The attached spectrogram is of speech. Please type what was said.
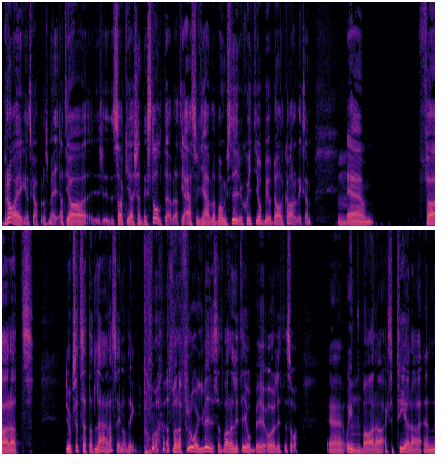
bra egenskaper hos mig. Att jag, saker jag har känt mig stolt över. Att jag är så jävla bångstyrig skitjobbig och dalkarl. Liksom. Mm. Ehm, för att det är också ett sätt att lära sig någonting. Att vara frågvis, att vara lite jobbig och lite så. Eh, och inte Mm. bara acceptera en,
